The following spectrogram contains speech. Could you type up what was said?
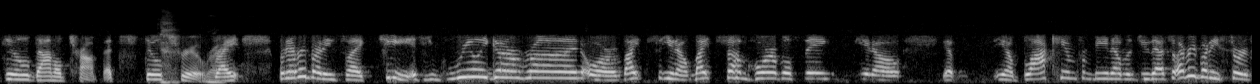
still Donald Trump. That's still true, right? right? But everybody's like, gee, is he really going to run or might, you know, might some horrible thing, you know, you know, block him from being able to do that. So everybody's sort of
